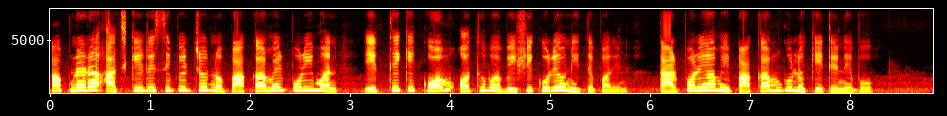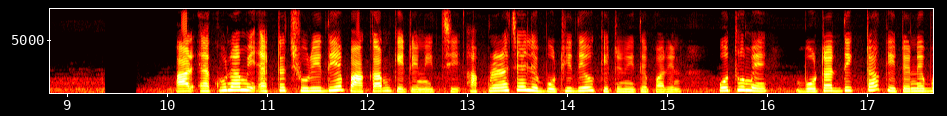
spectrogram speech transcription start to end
আপনারা আজকের রেসিপির জন্য পাকামের পরিমাণ এর থেকে কম অথবা বেশি করেও নিতে পারেন। তারপরে আমি পাকা আমগুলো কেটে নেব। আর এখন আমি একটা ছুরি দিয়ে পাকাম কেটে নিচ্ছি। আপনারা চাইলে বটি দিয়েও কেটে নিতে পারেন। প্রথমে বোটার দিকটা কেটে নেব।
